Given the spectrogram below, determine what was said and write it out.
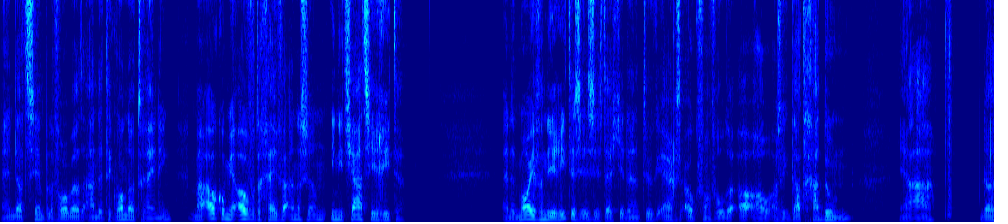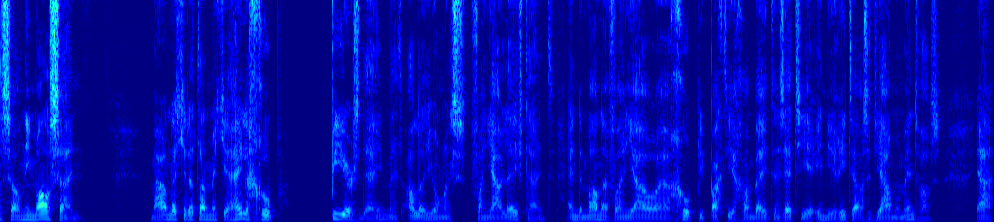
En dat simpele voorbeeld aan de taekwondo-training, maar ook om je over te geven aan zo'n initiatierieten. En het mooie van die rites is, is dat je er natuurlijk ergens ook van voelde, oh oh, als ik dat ga doen, ja, dat zal niet mals zijn. Maar omdat je dat dan met je hele groep peers deed, met alle jongens van jouw leeftijd, en de mannen van jouw uh, groep, die pakte je gewoon beet en zette je in die rieten als het jouw moment was, ja,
